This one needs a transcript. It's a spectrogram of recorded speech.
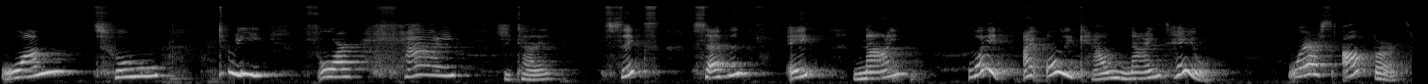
One, two, three, four, five. She counted six, seven, eight, nine. Wait, I only count nine too. Where's Albert?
